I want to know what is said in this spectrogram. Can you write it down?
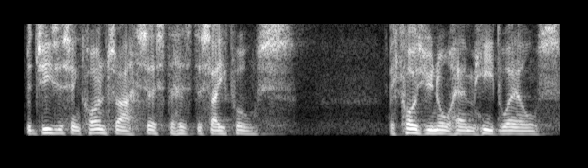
But Jesus, in contrast, says to His disciples, Because you know Him, He dwells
